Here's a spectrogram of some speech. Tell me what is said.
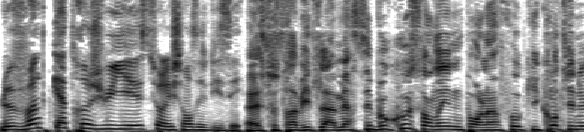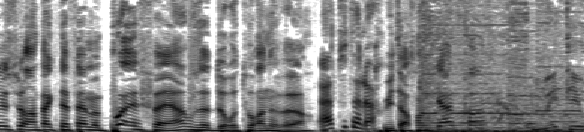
le 24 juillet sur les Champs-Élysées. Eh, ce sera vite là. Merci beaucoup Sandrine pour l'info qui continue sur impactfm.fr. Vous êtes de retour à 9h. À tout à l'heure. 8h34. Météo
